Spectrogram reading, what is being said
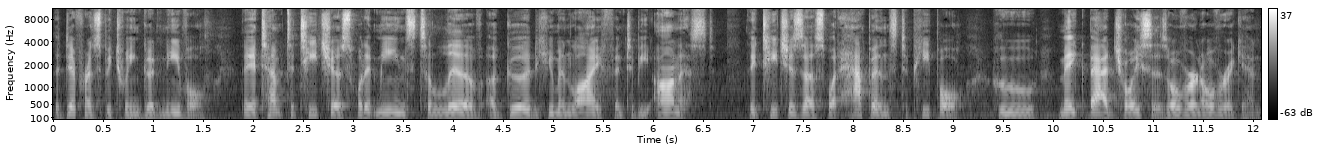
the difference between good and evil. They attempt to teach us what it means to live a good human life and to be honest. They teaches us what happens to people who make bad choices over and over again.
